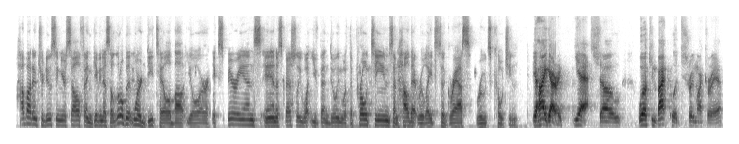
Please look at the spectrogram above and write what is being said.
how about introducing yourself and giving us a little bit more detail about your experience and especially what you've been doing with the pro teams and how that relates to grassroots coaching? Yeah, hi, Gary. Yeah, so working backwards through my career,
